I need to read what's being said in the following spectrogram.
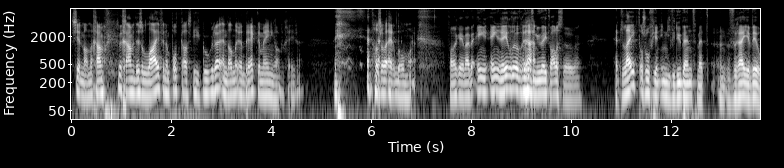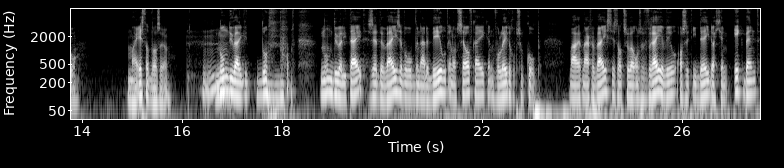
Shit man, dan gaan, we, dan gaan we dus live in een podcast iets googlen en dan er direct een mening over geven. dat is wel echt dom hoor. Van oké, we hebben één, één regel erover gelezen, Ja. nu weten we alles erover. Het lijkt alsof je een individu bent met een vrije wil. Maar is dat wel zo? Hmm. Non-duali- non- non- Non-dualiteit zet de wijze waarop we naar de wereld en onszelf kijken volledig op zijn kop. Waar het naar verwijst is dat zowel onze vrije wil als het idee dat je een ik bent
